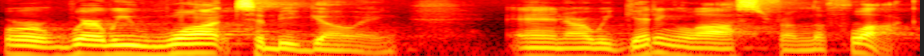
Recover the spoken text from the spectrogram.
or where we want to be going? And are we getting lost from the flock?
